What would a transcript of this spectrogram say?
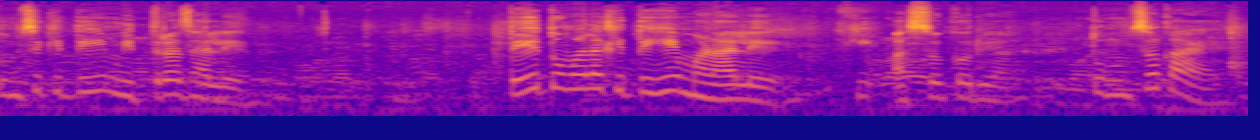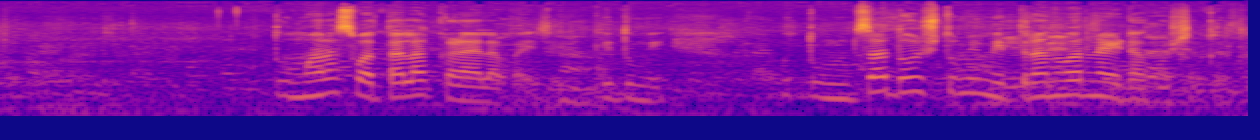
तुमचे कितीही मित्र झाले ते तुम्हाला कितीही म्हणाले की असं करूया. तुमचं काय तुम्हाला स्वतःला कळायला पाहिजे की तुम्ही तुमचा दोष तुम्ही मित्रांवर नाही टाकू शकत.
